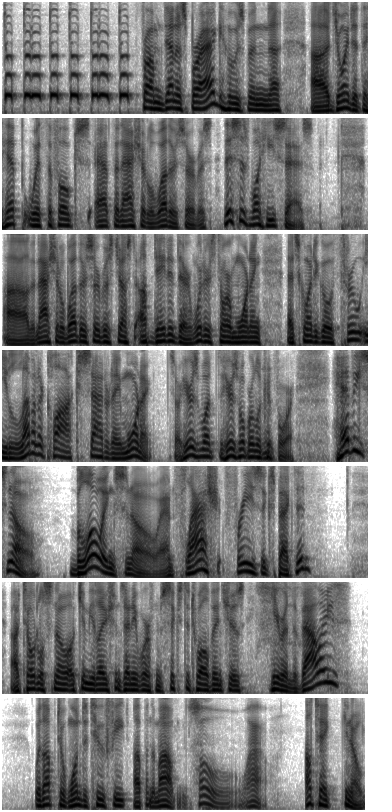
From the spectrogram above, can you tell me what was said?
from Dennis Bragg, who's been uh, uh, joined at the hip with the folks at the National Weather Service. This is what he says. Uh, the National Weather Service just updated their winter storm warning that's going to go through 11 o'clock Saturday morning. So here's what here's what we're looking for: heavy snow, blowing snow, and flash freeze expected. Uh, total snow accumulations anywhere from six to 12 inches here in the valleys, with up to one to two feet up in the mountains. Oh, wow. I'll take, you know,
